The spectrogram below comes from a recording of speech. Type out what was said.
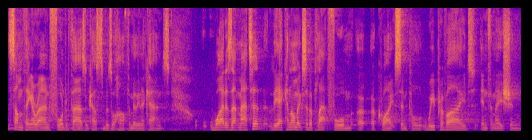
something around 400,000 customers or half a million accounts. Why does that matter? The economics of a platform are, are, quite simple. We provide information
